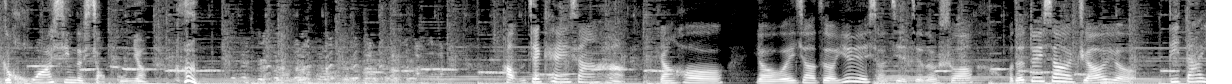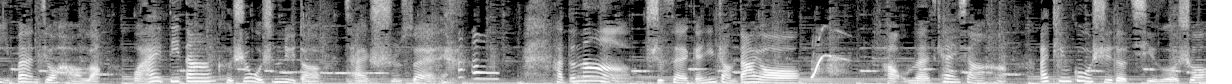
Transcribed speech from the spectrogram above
一个花心的小姑娘，哼！好，我们再看一下哈，然后。有位叫做月月小姐姐的说：“我的对象只要有滴答一半就好了。我爱滴答，可是我是女的，才十岁。好的呢，十岁赶紧长大哟。好，我们来看一下哈。爱听故事的企鹅说：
